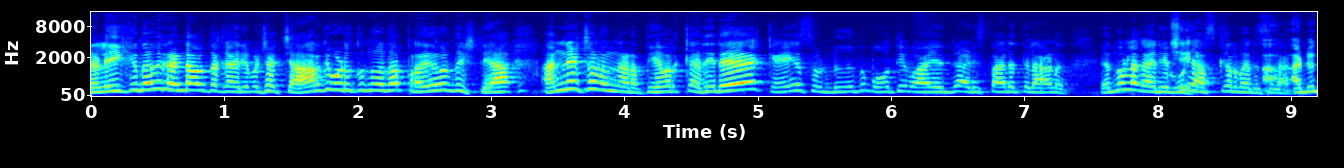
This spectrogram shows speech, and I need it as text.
തെളിയിക്കുന്നത് രണ്ടാമത്തെ കാര്യം. പക്ഷേ ചാർജ് കൊടുക്കുന്നത് പ്രകൃതിഷ്ഠ അന്വേഷണം നടത്തിയവർക്കെതിരെ കേസ് ഉണ്ട് എന്ന് ബോധ്യമായതിന്റെ അടിസ്ഥാനത്തിലാണ് എന്നുള്ള കാര്യം കൂടി അസ്കർ മനസ്സിലാക്കി.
